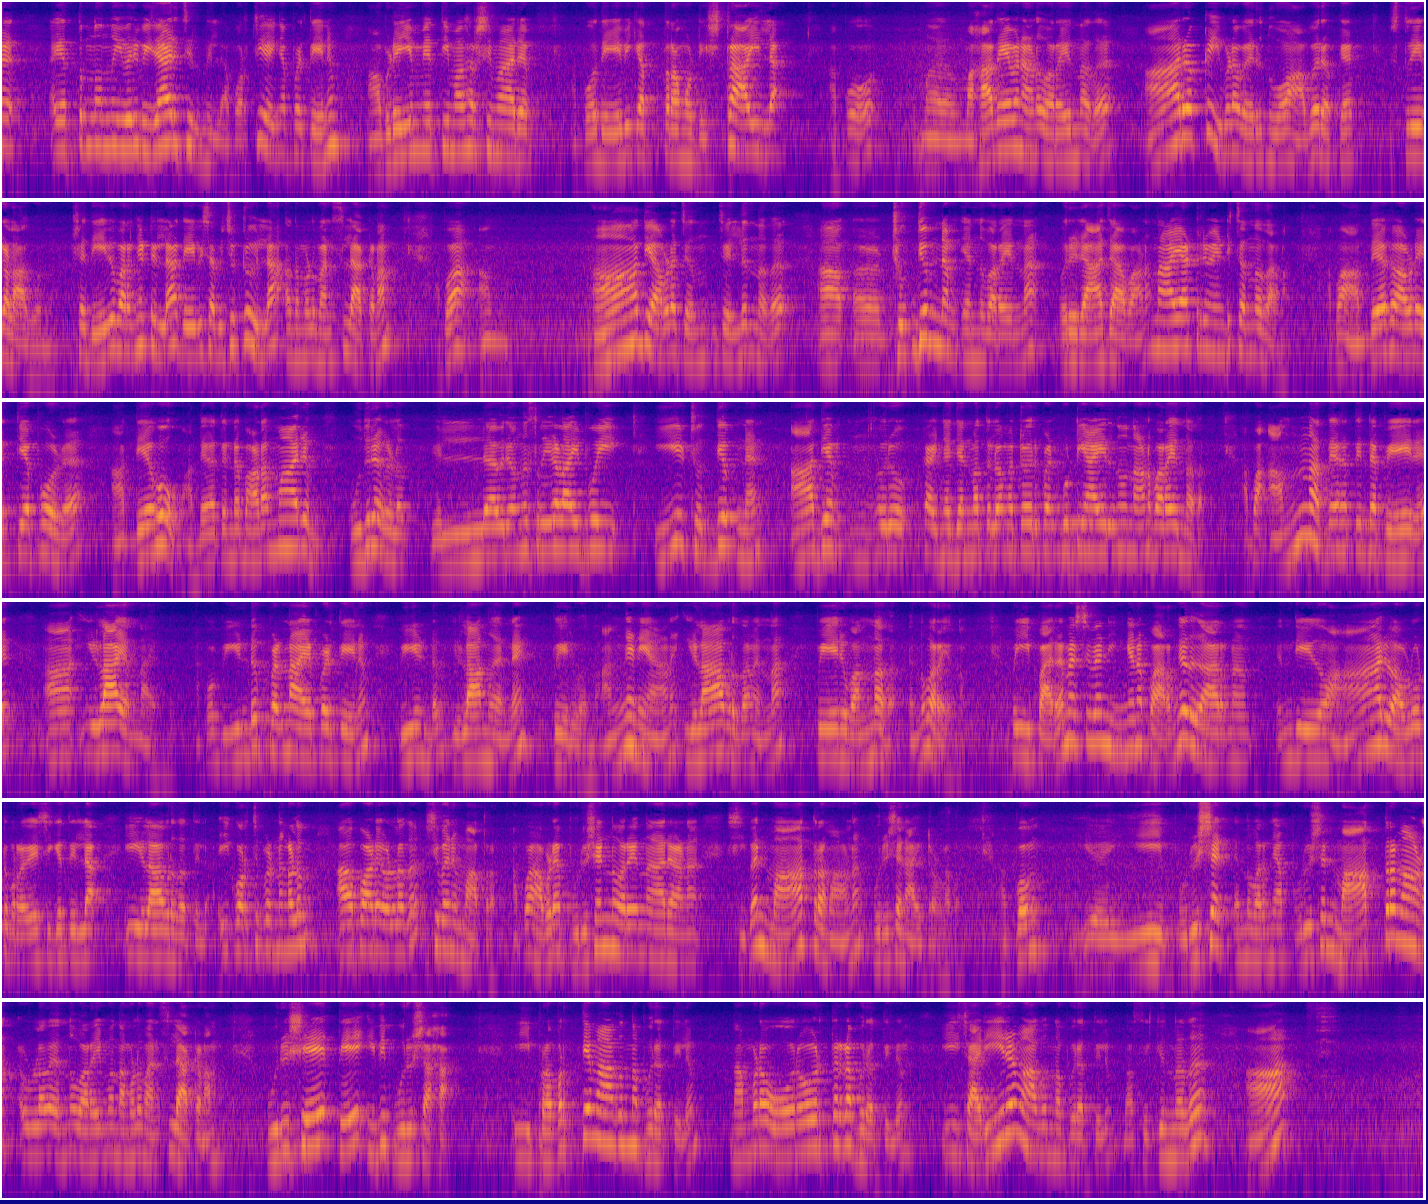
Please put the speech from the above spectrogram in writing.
എത്തുന്നൊന്നും ഇവർ വിചാരിച്ചിരുന്നില്ല. കുറച്ച് കഴിഞ്ഞപ്പോഴത്തേനും അവിടെയും എത്തി മഹർഷിമാർ അപ്പോൾ ദേവിക്ക് അത്ര അങ്ങോട്ട് ഇഷ്ടമായില്ല അപ്പോൾ മഹാദേവനാണ് പറയുന്നത് ആരൊക്കെ ഇവിടെ വരുന്നുവോ അവരൊക്കെ സ്ത്രീകളാകുമെന്ന് പക്ഷേ ദേവി പറഞ്ഞിട്ടില്ല ദേവി ശപിച്ചിട്ടുമില്ല അത് നമ്മൾ മനസ്സിലാക്കണം. അപ്പോൾ ആദ്യം അവിടെ ചെന്ന് ചെല്ലുന്നത് ക്ഷുദ്യുമ്നം എന്ന് പറയുന്ന ഒരു രാജാവാണ്. നായാട്ടിന് വേണ്ടി ചെന്നതാണ്. അപ്പോൾ അദ്ദേഹം അവിടെ എത്തിയപ്പോൾ അദ്ദേഹവും അദ്ദേഹത്തിന്റെ ഭടന്മാരും കുതിരകളും എല്ലാവരും അങ്ങ് സ്ത്രീകളായിപ്പോയി. ഈ ക്ഷുദ്യുപ്നൻ ആദ്യം ഒരു കഴിഞ്ഞ ജന്മത്തിലോ മറ്റോ ഒരു പെൺകുട്ടിയായിരുന്നു എന്നാണ് പറയുന്നത്. അപ്പോൾ അന്ന് അദ്ദേഹത്തിന്റെ പേര് ഇള എന്നായിരുന്നു. അപ്പോൾ വീണ്ടും പെണ്ണായപ്പോഴത്തേനും വീണ്ടും ഇള എന്ന് തന്നെ പേര് വന്നു. അങ്ങനെയാണ് ഇളാവ്രതം എന്ന പേര് വന്നത് എന്ന് പറയുന്നു. അപ്പോൾ ഈ പരമശിവൻ ഇങ്ങനെ പറഞ്ഞത് കാരണം എന്ത് ചെയ്തു? ആരും അവിടോട്ട് പ്രവേശിക്കത്തില്ല ഈ ഇളാവൃതത്തിൽ. ഈ കുറച്ച് പെണ്ണുങ്ങളും ആപ്പാടെ ഉള്ളത് ശിവനും മാത്രം. അപ്പോൾ അവിടെ പുരുഷൻ എന്ന് പറയുന്ന ആരാണ്? ശിവൻ മാത്രമാണ് പുരുഷനായിട്ടുള്ളത്. അപ്പം ഈ- പുരുഷൻ എന്ന് പറഞ്ഞാൽ പുരുഷൻ മാത്രമാണ് ഉള്ളത് എന്ന് പറയുമ്പോൾ നമ്മൾ മനസ്സിലാക്കണം. പുരുഷേ തേ ഇതി പുരുഷ. ഈ പ്രവൃത്യമാകുന്ന പുരത്തിലും നമ്മുടെ ഓരോരുത്തരുടെ പുരത്തിലും ഈ ശരീരമാകുന്ന പുരത്തിലും വസിക്കുന്നത് ആ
